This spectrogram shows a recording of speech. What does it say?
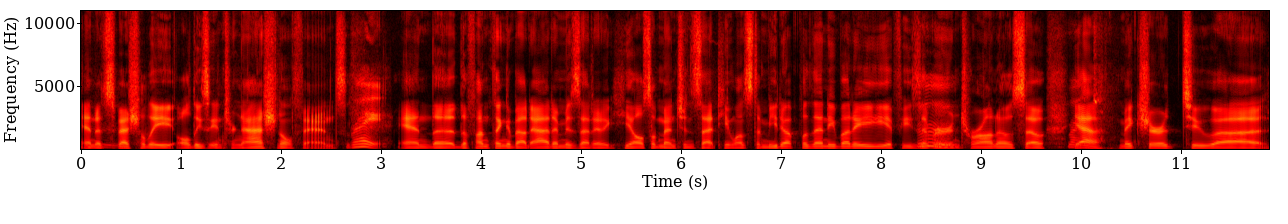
and especially all these international fans. Right. And the the fun thing about Adam is that uh, he also mentions that he wants to meet up with anybody if he's ever in Toronto. So Right. yeah, make sure to uh,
